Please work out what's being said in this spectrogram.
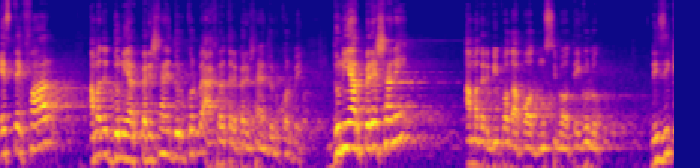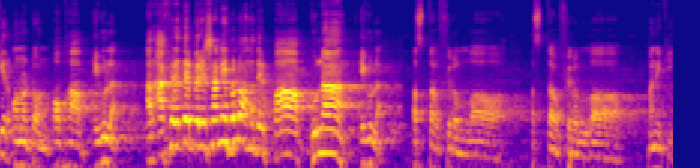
ইস্তেকফার আমাদের দুনিয়ার পেরেশানি দূর করবে, আখরাতের পেরেশানি দূর করবে। দুনিয়ার পেরেশানি আমাদের বিপদ, আপদ, মুসিবত, এগুলো, রিজিকের অনটন, অভাব, এগুলা। আর আখেরাতের পেরেশানি হলো আমাদের পাপ, গুনাহ, এগুলা। আস্তাগফিরুল্লাহ মানে কি?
